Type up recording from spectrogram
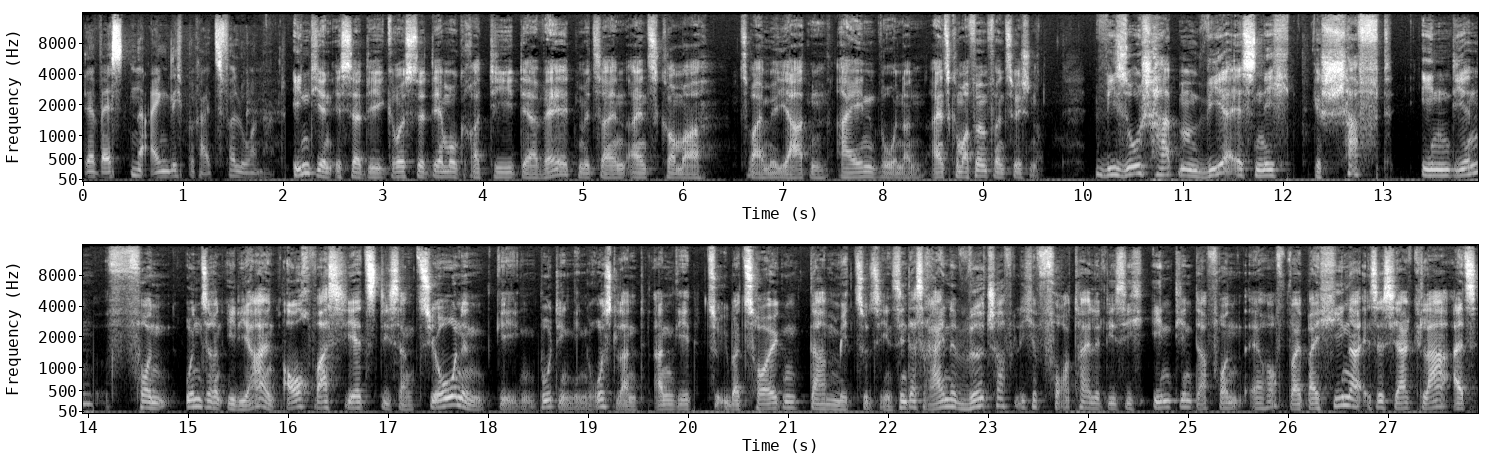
der Westen eigentlich bereits verloren hat. Indien ist ja die größte Demokratie der Welt mit seinen 1,2 Milliarden Einwohnern, 1,5 inzwischen. Wieso haben wir es nicht geschafft, Indien von unseren Idealen, auch was jetzt die Sanktionen gegen Putin, gegen Russland angeht, zu überzeugen, da mitzuziehen? Sind das reine wirtschaftliche Vorteile, die sich Indien davon erhofft? Weil bei China ist es ja klar als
